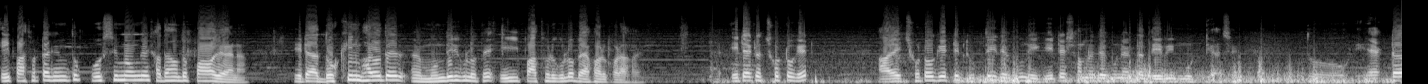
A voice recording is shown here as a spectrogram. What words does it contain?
এই পাথরটা কিন্তু পশ্চিমবঙ্গে সাধারণত পাওয়া যায় না। এটা দক্ষিণ ভারতের মন্দিরগুলোতে এই পাথরগুলো ব্যবহার করা হয়। এটা একটা ছোট গেট, আর এই ছোট গেটে ঢুকতেই দেখুন, এই গেটের সামনে দেখুন একটা দেবীর মূর্তি আছে। তো একটা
